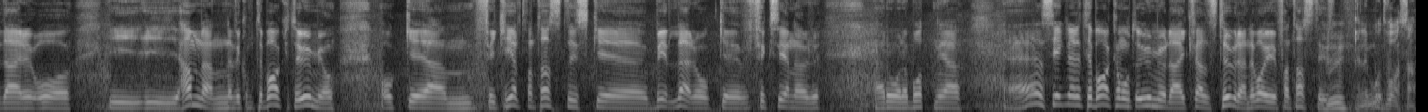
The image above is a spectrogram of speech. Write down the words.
där och i, i hamnen när vi kom tillbaka till Umeå och eh, fick helt fantastiska eh, bilder och eh, fick se när Aurora Botnia eh, seglade tillbaka mot Umeå där i kvällsturen. Det var ju fantastiskt. Eller mot Vasa.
